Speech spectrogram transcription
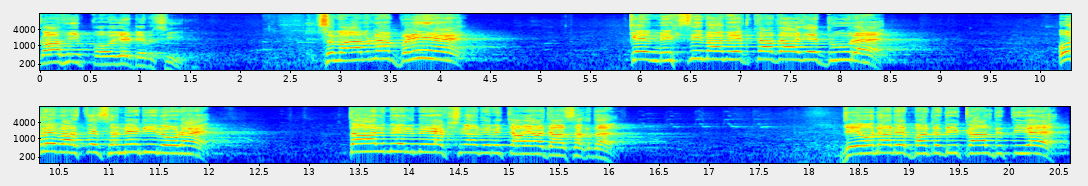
ਕਾਫੀ ਪੋਜ਼ਿਟਿਵ ਸੀ। ਸੰਭਾਵਨਾ ਬਣੀ ਹੈ ਕਿ ਮੈਕਸਿਮਮ ਏਕਤਾ ਦਾ ਜੇ ਦੂਰ ਹੈ। ਉਹਦੇ ਵਾਸਤੇ ਸਮੇਂ ਦੀ ਲੋੜ ਹੈ। ਤਾਲਮੇਲ ਮੇ ਐਕਸ਼ਨਾਂ ਦੇ ਵਿੱਚ ਆਇਆ ਜਾ ਸਕਦਾ ਹੈ। ਜੇ ਉਹਨਾਂ ਨੇ ਬੰਦ ਦੀ ਕਾਲ ਦਿੱਤੀ ਹੈ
